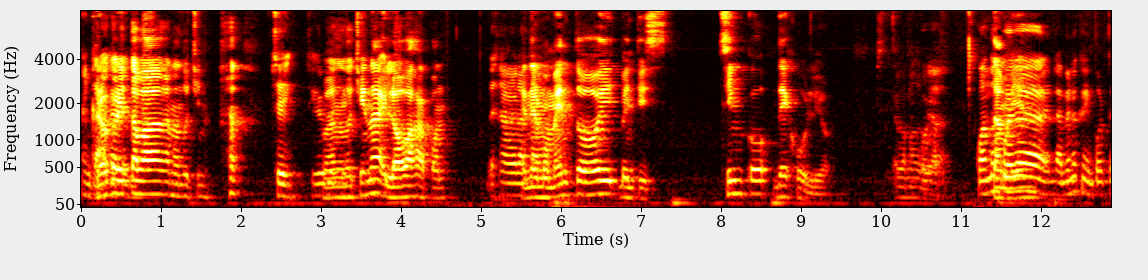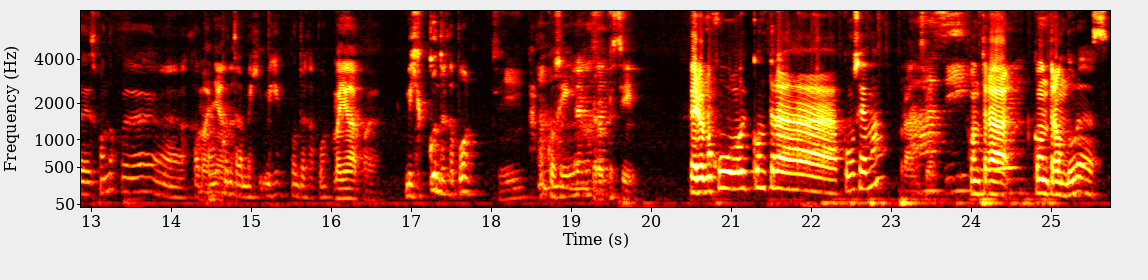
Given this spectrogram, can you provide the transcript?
En Creo que ahorita va ganando China. Sí, sí, Va ganando sí. China y luego va Japón. Deja ver En el momento hoy, 25 de julio. ¿Cuándo También. juega? A mí lo que me importa es cuándo juega Japón Mañana. contra México, México contra Japón. Mañana juega. México contra Japón. Sí, ¿A poco sí? creo que sí. Pero no jugó hoy contra, ¿cómo se llama? Francia. Ah, sí. Contra, contra Honduras.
